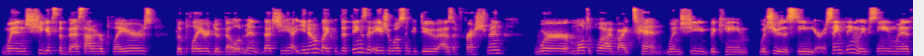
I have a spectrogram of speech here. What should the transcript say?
when she gets the best out of her players, the player development that she had, you know, like the things that A'ja Wilson could do as a freshman, were multiplied by 10 when she became when she was a senior. Same thing we've seen with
